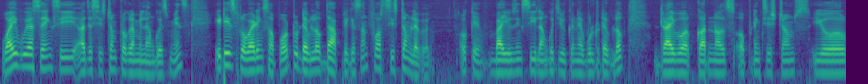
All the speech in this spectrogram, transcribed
Why we are saying C as a system programming language means it is providing support to develop the application for system level okay by using C language you can able to develop driver kernels operating systems your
